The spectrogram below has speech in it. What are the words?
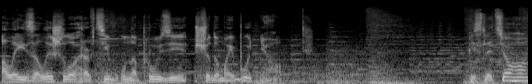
але й залишило гравців у напрузі щодо майбутнього. Після цього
